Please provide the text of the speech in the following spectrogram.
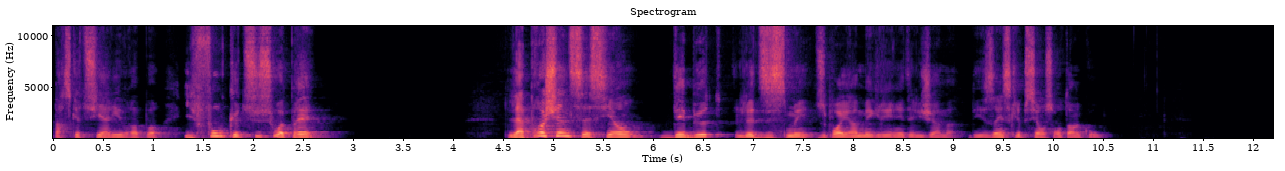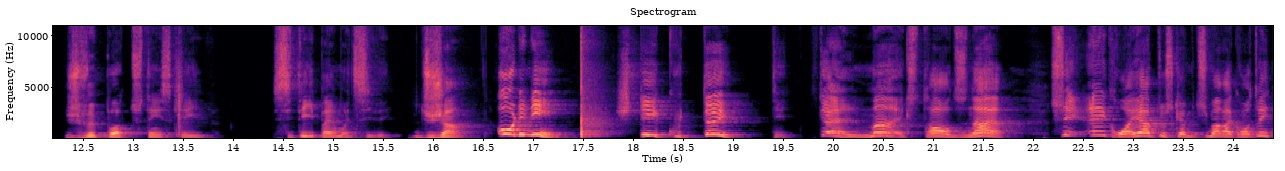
parce que tu n'y arriveras pas. Il faut que tu sois prêt. La prochaine session débute le 10 mai du programme Maigrir intelligemment. Les inscriptions sont en cours. Je veux pas que tu t'inscrives si tu es hyper motivé. Du genre, Oh Denis, je t'ai écouté, t'es tellement extraordinaire. C'est incroyable tout ce que tu m'as raconté.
